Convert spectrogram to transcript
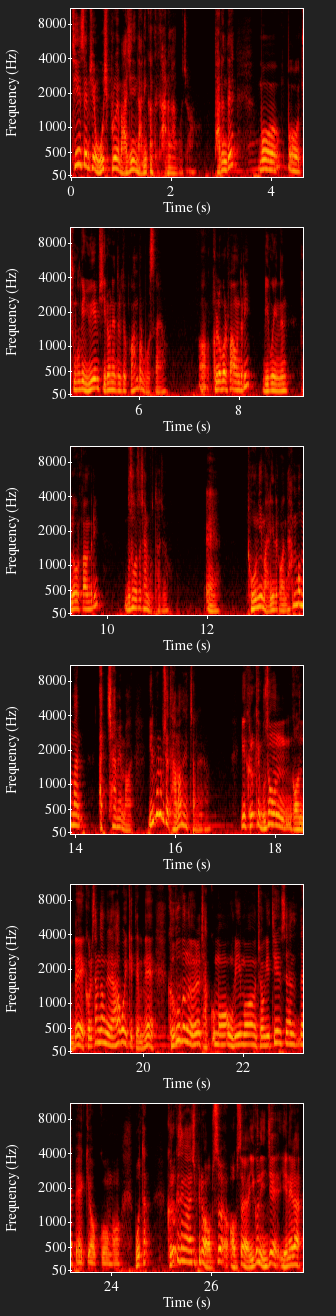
TSMC는 50%의 마진이 나니까 그게 가능한 거죠. 다른데 뭐, 뭐 중국의 UMC 이런 애들도 그거 함부로 못 사요. 어, 글로벌 파운드리 미국에 있는 글로벌 파운드리 무서워서 잘 못하죠. 예, 돈이 많이 들어가는데 한 번만 아차 하면 망. 일본 업체 다 망했잖아요. 이게 그렇게 무서운 건데 그걸 삼성전자 하고 있기 때문에 그 부분을 자꾸 뭐 우리 뭐 저기 TS한테 뺏겼고 뭐 못한 그렇게 생각하실 필요 없어 없어요. 이건 이제 얘네가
